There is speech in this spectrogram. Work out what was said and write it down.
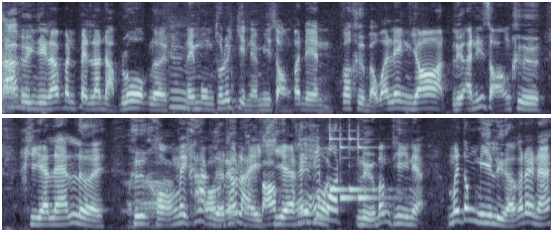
ครับคือจริงๆแล้วมันเป็นระดับโลกเลยอืมในมุมธุรกิจเนี่ยมี 2 ประเด็น ก็คือแบบว่าเร่งยอด หรืออันที่ 2 คือเคลียร์แลนด์เลย คือของในคลังเหลือเท่าไหร่ของในสต็อกเคลียร์ให้หมด หรือบางทีเนี่ย ไม่ต้องมีเหลือก็ได้นะ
